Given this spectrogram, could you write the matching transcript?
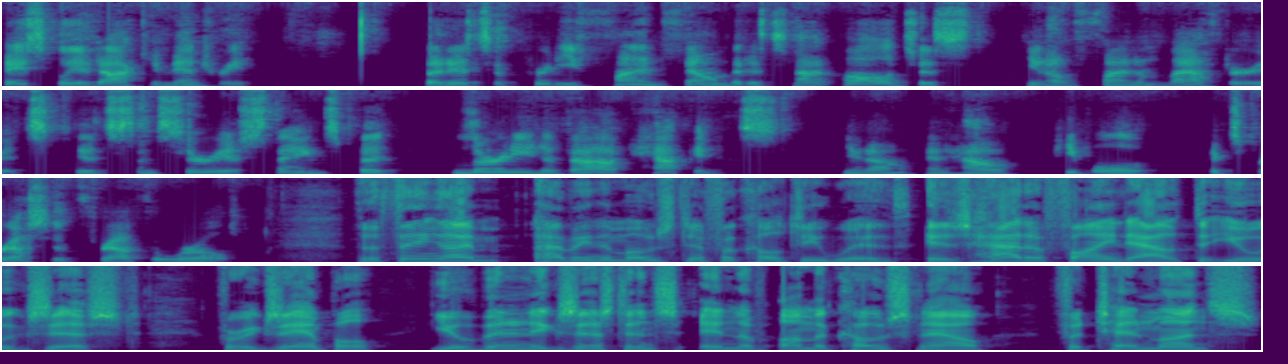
basically a documentary, but it's a pretty fun film. But it's not all just you know fun and laughter it's it's some serious things but learning about happiness you know and how people express it throughout the world. The thing i'm having the most difficulty with is how to find out that you exist. For example you've been in existence in the, on the coast now for 10 months.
